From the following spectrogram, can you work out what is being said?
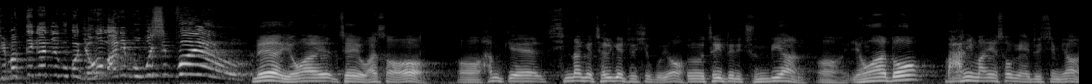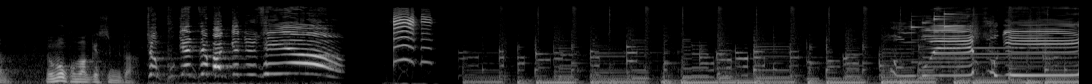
개막돼가지고 막 영화 많이 보고 싶어요 네, 영화제에 와서 어, 함께 신나게 즐겨주시고요. 어, 저희들이 준비한 어, 영화도 많이 많이 소개해 주시면 너무 고맙겠습니다. 저 부기한테 맡겨주세요 홍보의 부기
